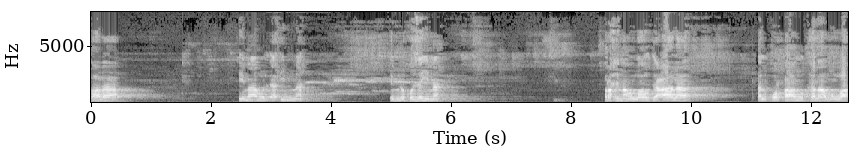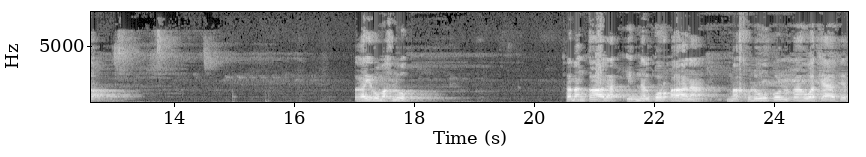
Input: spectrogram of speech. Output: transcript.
قال إمام الأئمة ابن خزيمة رحمه الله تعالى القرآن كلام الله غير مخلوق فمن قال إن القرآن مخلوق فهو كافر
